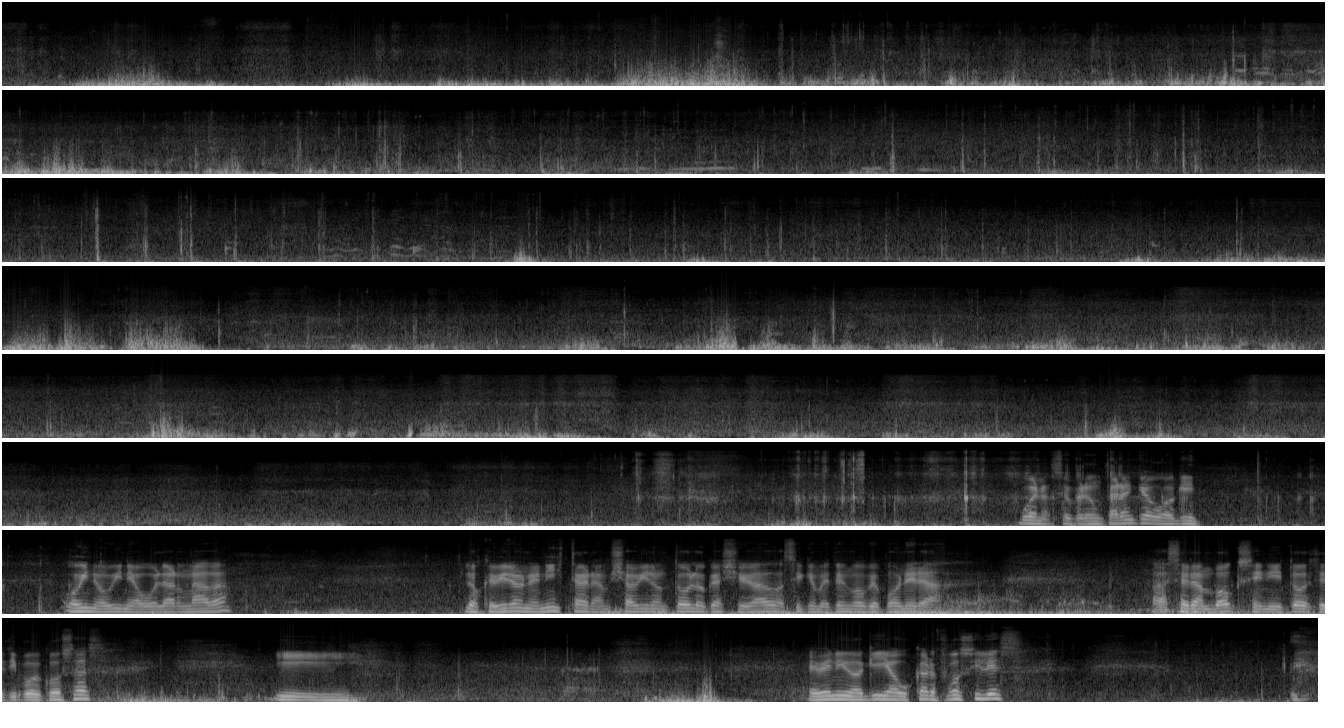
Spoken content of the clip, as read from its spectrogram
Bueno, se preguntarán qué hago aquí. Hoy no vine a volar nada. Los que vieron en Instagram ya vieron todo lo que ha llegado, así que me tengo que poner a, hacer unboxing y todo este tipo de cosas. Y he venido aquí a buscar fósiles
